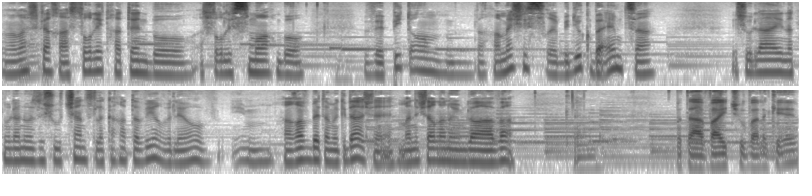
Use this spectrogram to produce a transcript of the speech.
ממש ככה, אסור להתחתן בו, אסור לשמוח בו. ופתאום, ב-15, בדיוק באמצע, יש אולי נתנו לנו איזשהו צ'אנס לקחת אוויר ולאהוב. עם הרב בית המקדש, מה נשאר לנו אם לא אהבה? כן. בתאווה היא תשובה לכאב?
